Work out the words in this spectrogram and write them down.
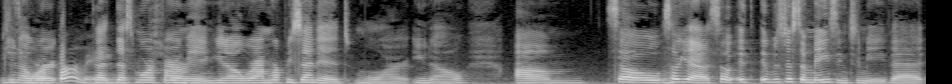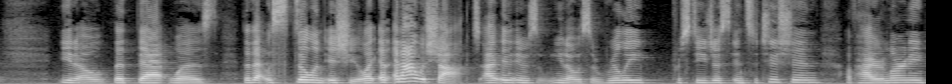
you it's know, affirming. That, that's more affirming, sure. you know, where I'm represented more, you know. Um, so, mm-hmm. so yeah, so it, it was just amazing to me that, you know, that that was, that that was still an issue. Like, and, and I was shocked. I, it was, you know, it's a really prestigious institution of higher learning,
